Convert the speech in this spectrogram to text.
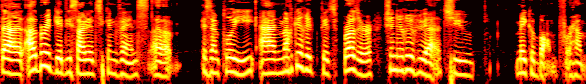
that Albert Guay decided to convince uh, his employee and Marguerite Pitre's brother, Généreux Ruest, to make a bomb for him.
